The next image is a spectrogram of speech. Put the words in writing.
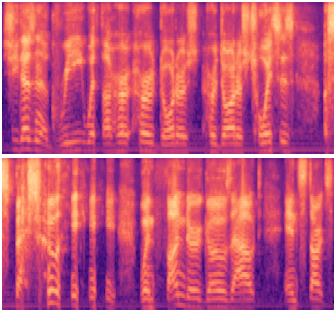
she doesn't agree with the, her her daughter's her daughter's choices, especially when Thunder goes out and starts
